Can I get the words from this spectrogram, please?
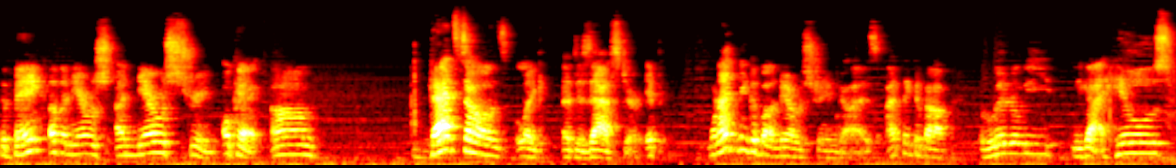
The bank of a narrow a narrow stream. Okay, um, that sounds like a disaster. If when I think about narrow stream, guys, I think about literally we got hills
